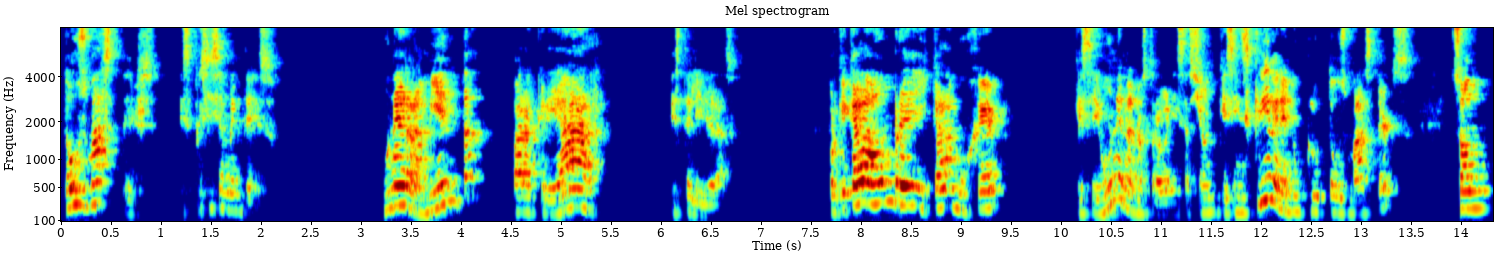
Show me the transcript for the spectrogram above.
Toastmasters es precisamente eso. Una herramienta para crear este liderazgo. Porque cada hombre y cada mujer que se unen a nuestra organización, que se inscriben en un club Toastmasters, son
